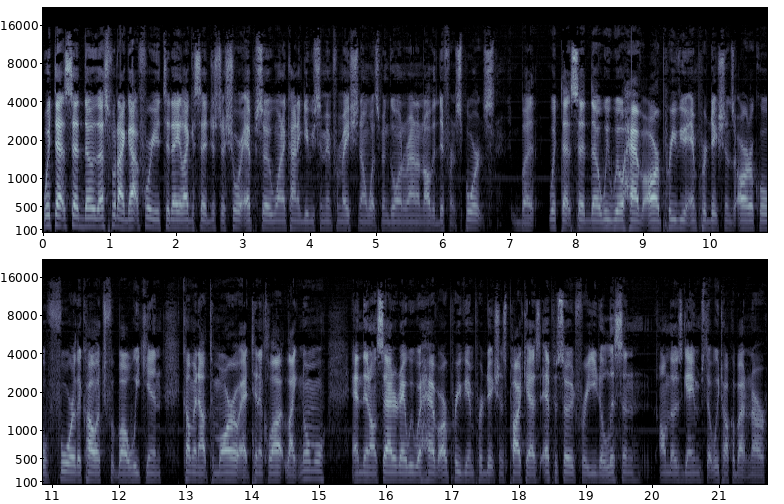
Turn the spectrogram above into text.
with that said, though, that's what I got for you today. Like I said, just a short episode. Want to kind of give you some information on what's been going around in all the different sports. But with that said, though, we will have our preview and predictions article for the college football weekend coming out tomorrow at 10 o'clock, like normal. And then on Saturday, we will have our preview and predictions podcast episode for you to listen on those games that we talk about in our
